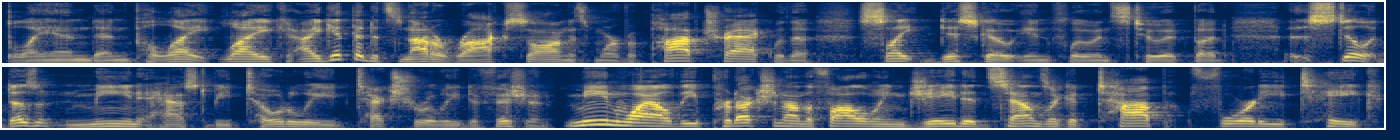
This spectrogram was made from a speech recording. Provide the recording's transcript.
bland and polite. Like, I get that it's not a rock song, it's more of a pop track with a slight disco influence to it, but still, it doesn't mean it has to be totally texturally deficient. Meanwhile, the production on the following Jaded sounds like a top 40 take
